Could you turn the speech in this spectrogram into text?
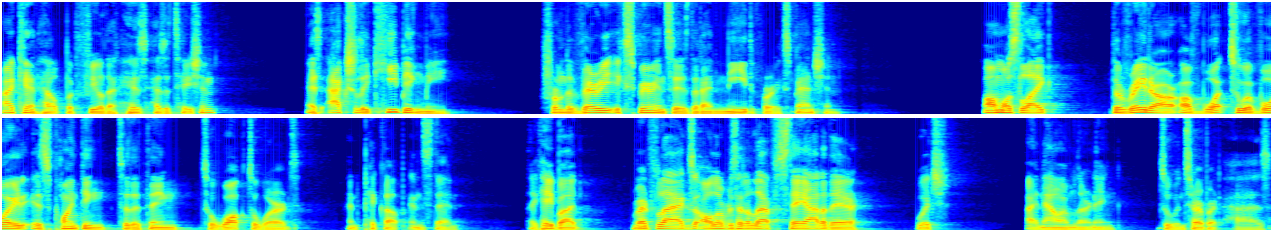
I can't help but feel that his hesitation is actually keeping me from the very experiences that I need for expansion. Almost like the radar of what to avoid is pointing to the thing to walk towards and pick up instead. Like, hey, bud, Red flags all over to the left, stay out of there, which I now am learning to interpret as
